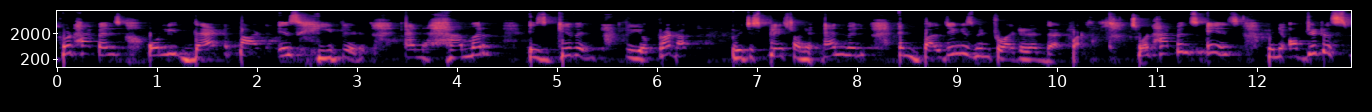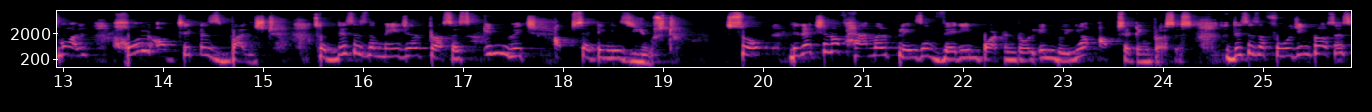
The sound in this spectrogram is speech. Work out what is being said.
So what happens? Only that part is heated and hammer is given to your product which is placed on your anvil and bulging is being provided at that part. So what happens is when your object is small, whole object is bulged. So this is the major process in which upsetting is used. So direction of hammer plays a very important role in doing your upsetting process. So this is a forging process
